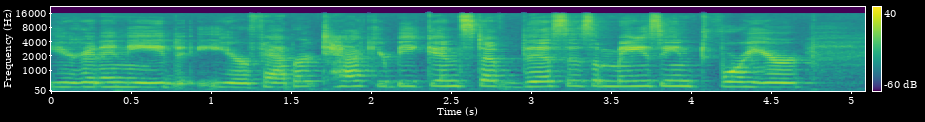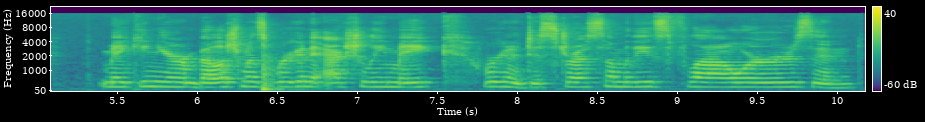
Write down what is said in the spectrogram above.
You're going to need your Fabri-Tac, your beacon stuff. This is amazing for your making your embellishments. We're going to actually make, we're going to distress some of these flowers and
